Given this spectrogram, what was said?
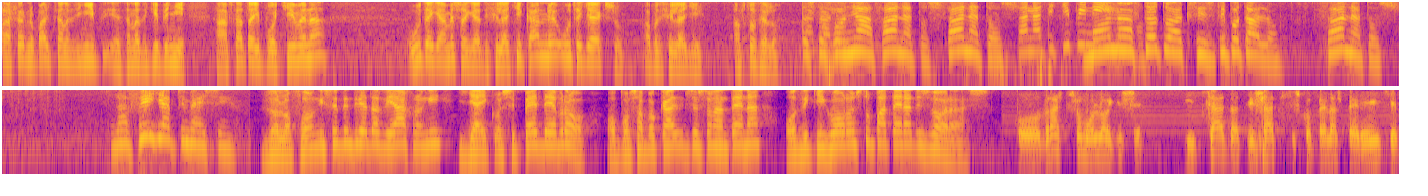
να φέρουν πάλι θανατική, θανατική ποινή. Αυτά τα υποκείμενα ούτε για μέσα για τη φυλακή κάνουν ούτε για έξω από τη φυλακή. Αυτό θέλω. Στο φωνιά, θάνατος, θάνατος. Θανατική ποινή. Μόνο αυτό το αξίζει, τίποτα άλλο. Θάνατος. Να φύγει από τη μέση. Δολοφόνησε την 32χρονη για 25 ευρώ, όπως αποκάλυψε στον Αντένα ο δικηγόρος του πατέρα της Δώρας. Ο δράστης ομολόγησε. Η τσάντα της άτυχης κοπέλας περιείχε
